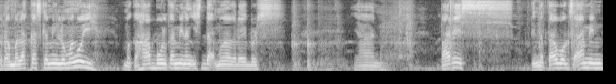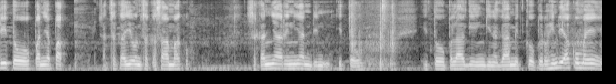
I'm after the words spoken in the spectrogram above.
para malakas kaming lumangoy. Makahabol kami ng isda mga drivers. Yan. Pares. Tinatawag sa amin dito panyapak. At saka yun sa kasama ko. Sa kanya rin yan din ito. Ito palaging ginagamit ko. Pero hindi ako may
